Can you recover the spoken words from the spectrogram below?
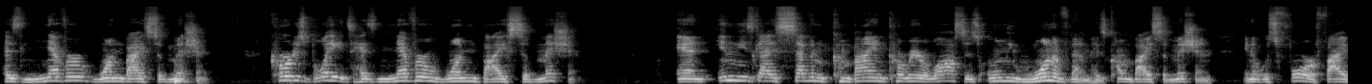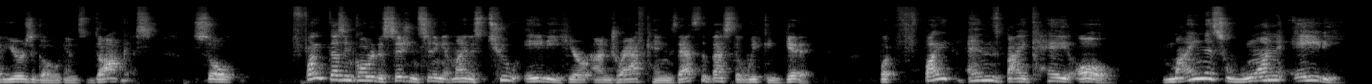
has never won by submission. Curtis Blaydes has never won by submission. And in these guys' seven combined career losses, only one of them has come by submission and it was four or five years ago against Daukaus. So fight doesn't go to decision sitting at minus 280 here on DraftKings. That's the best that we can get it. But fight ends by KO minus 180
